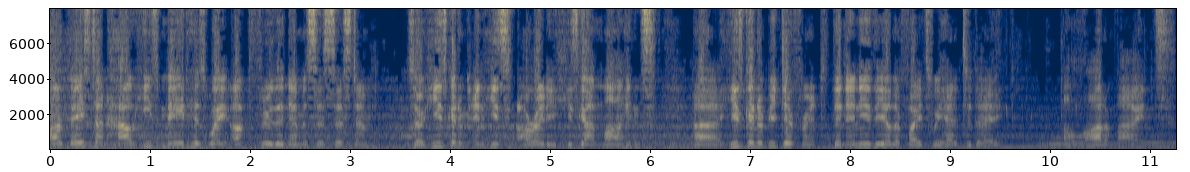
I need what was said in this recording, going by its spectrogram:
are based on how he's made his way up through the nemesis system. So he's gonna and he's already he's got minds uh, he's gonna be different than any of the other fights we had today. A lot of minds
